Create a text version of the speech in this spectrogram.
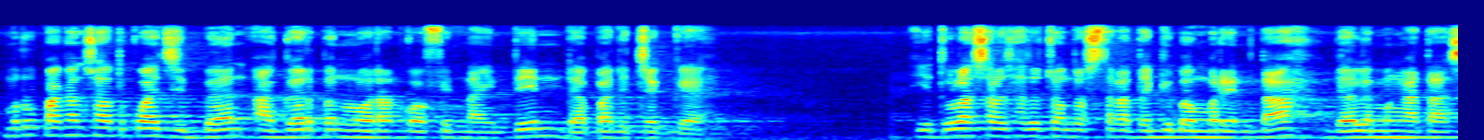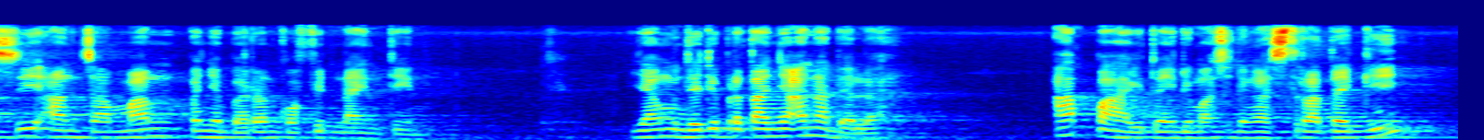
merupakan suatu kewajiban agar penularan COVID-19 dapat dicegah. Itulah salah satu contoh strategi pemerintah dalam mengatasi ancaman penyebaran COVID-19. Yang menjadi pertanyaan adalah, apa itu yang dimaksud dengan strategi?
